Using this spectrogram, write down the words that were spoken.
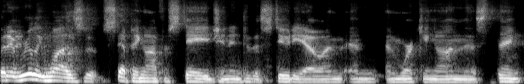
but it really was stepping off a stage and into the studio and and and working on this thing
